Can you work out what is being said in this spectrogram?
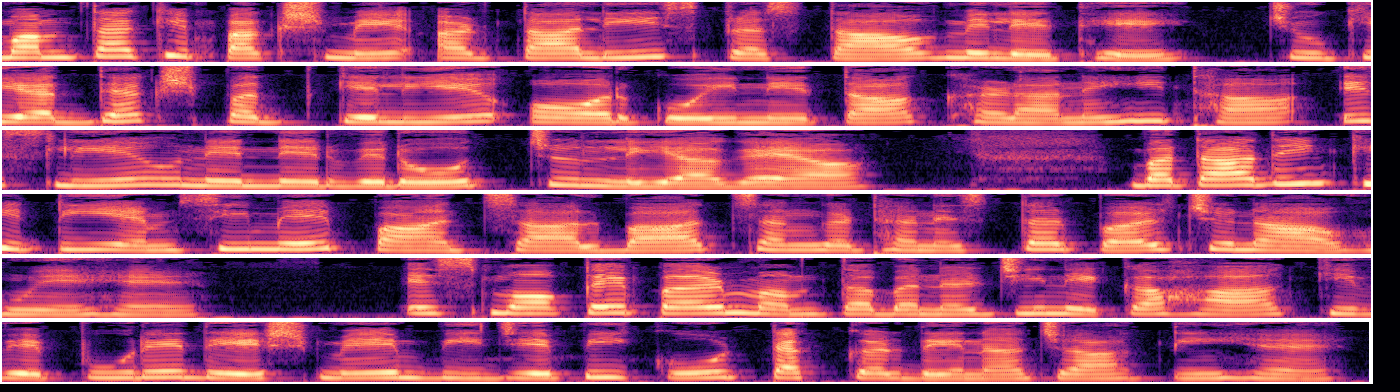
ममता के पक्ष में 48 प्रस्ताव मिले थे। चूँकि अध्यक्ष पद के लिए और कोई नेता खड़ा नहीं था, इसलिए उन्हें निर्विरोध चुन लिया गया। बता दें कि टीएमसी में पाँच साल बाद संगठन स्तर पर चुनाव हुए हैं। इस मौके पर ममता बनर्जी ने कहा कि वे पूरे देश में बीजेपी को टक्कर देना चाहती हैं।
